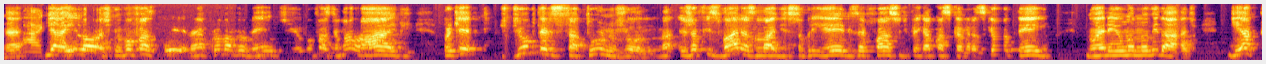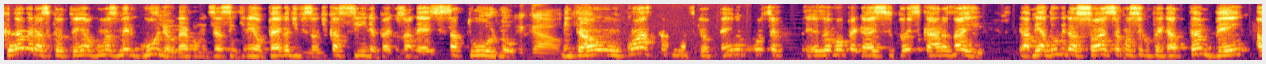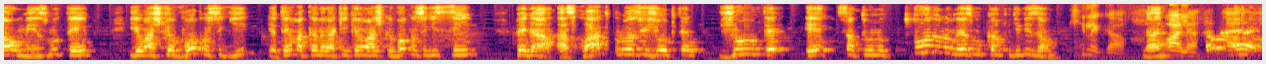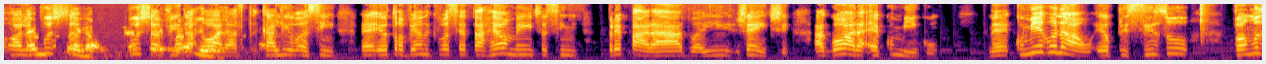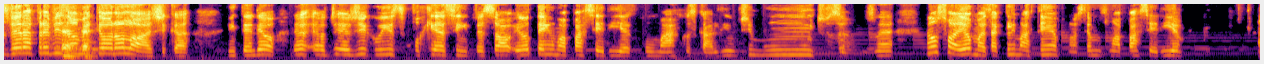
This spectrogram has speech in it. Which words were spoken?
Né? Ah, e aí, lógico, eu vou fazer, né? Provavelmente, eu vou fazer uma live, porque Júpiter e Saturno, Jô, eu já fiz várias lives sobre eles, é fácil de pegar com as câmeras que eu tenho, não é nenhuma novidade. E as câmeras que eu tenho, algumas mergulham, né? Vamos dizer assim, que nem eu pego a divisão de Cassini, pego os anéis de Saturno. Legal. Então, com as câmeras que eu tenho, com certeza eu vou pegar esses dois caras aí. A minha dúvida só é se eu consigo pegar também ao mesmo tempo. E eu acho que eu vou conseguir. Eu tenho uma câmera aqui que eu acho que eu vou conseguir sim pegar as quatro luas de Júpiter, Júpiter e Saturno, tudo no mesmo campo de visão. Que legal. Né? Olha, então, é, olha, é puxa, legal. puxa é vida, olha, Calil, assim, é, eu estou vendo que você está realmente assim preparado aí, gente. Agora é comigo, né? Comigo não. Eu preciso. Vamos ver a previsão meteorológica entendeu? Eu, eu, eu, digo isso porque, assim, pessoal, eu tenho uma parceria com o Marcos Calil de muitos anos, né? Não só eu, mas a Climatempo, nós temos uma parceria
